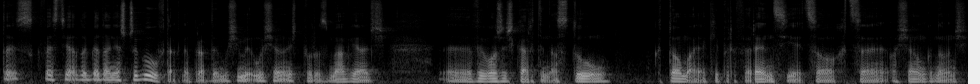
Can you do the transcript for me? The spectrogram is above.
To jest kwestia dogadania szczegółów tak naprawdę. Musimy usiąść, porozmawiać, wyłożyć karty na stół, kto ma jakie preferencje, co chce osiągnąć.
